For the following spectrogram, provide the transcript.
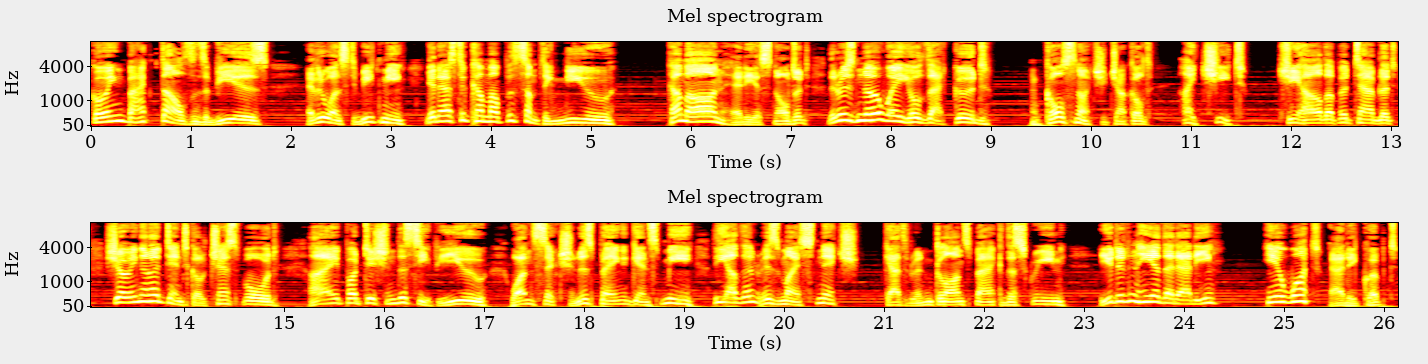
going back thousands of years. If it wants to beat me, it has to come up with something new. Come on, Eddie snorted. There is no way you're that good. Of course not, she chuckled. I cheat. She held up a tablet showing an identical chessboard. I partitioned the CPU. One section is playing against me, the other is my snitch. Catherine glanced back at the screen. You didn't hear that, Addie? Hear what? Addie quipped.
